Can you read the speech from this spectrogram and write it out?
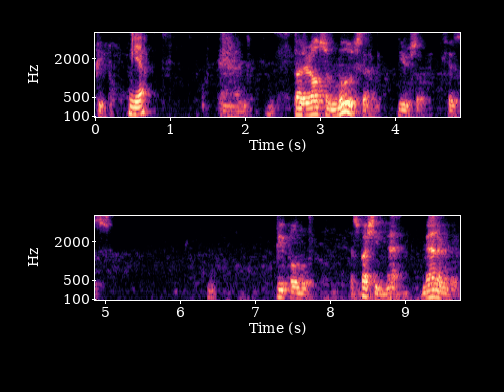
people yeah and but it also moves them usually because people especially men men are the,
